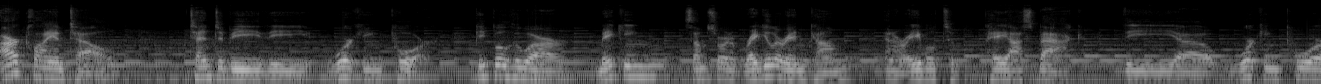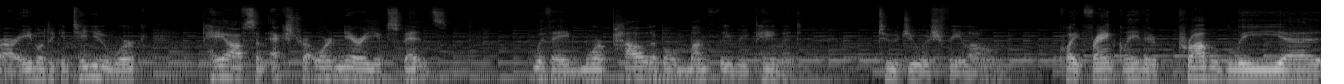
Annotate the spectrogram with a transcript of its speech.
Our clientele tend to be the working poor, people who are making some sort of regular income and are able to pay us back. The uh, working poor are able to continue to work, pay off some extraordinary expense, with a more palatable monthly repayment to Jewish Free Loan. Quite frankly, they probably uh,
